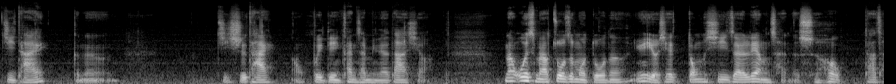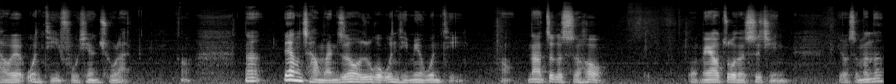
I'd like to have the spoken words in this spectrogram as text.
几台，可能几十台哦，不一定看产品的大小。那为什么要做这么多呢？因为有些东西在量产的时候，它才会问题浮现出来。哦，那量产完之后，如果问题没有问题，好，那这个时候我们要做的事情有什么呢？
